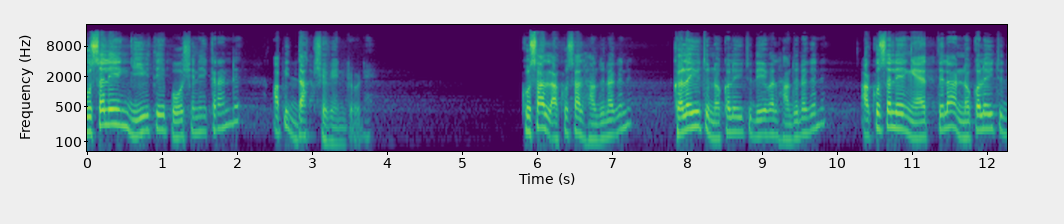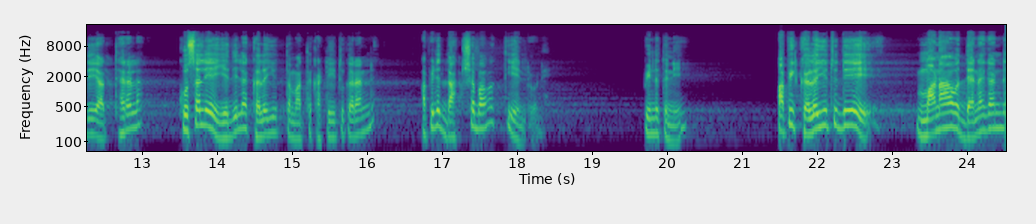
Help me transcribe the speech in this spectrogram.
කුසලයෙන් ජීවිතය පෝෂණය කරන්න අපි දක්ෂවෙන්ඩෝනේ. කුසල් අකුසල් හඳුනගෙන කළ යුතු නොකළ යුතු දේවල් හඳුනගෙන අකුසලයෙන් ඈත්වෙලා නොකළ යුතු දේ අත්හැරලා කුසලයේ යෙදිල කළ යුත්ත මත කටයුතු කරන්න අපිට දක්ෂ බවක් තියෙන්ට ඕනේ. පිනතුන අපි කළ යුතු දේ මනාව දැනගණ්ඩ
